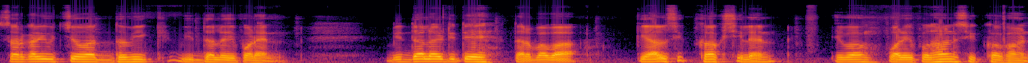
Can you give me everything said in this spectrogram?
সরকারি উচ্চ মাধ্যমিক বিদ্যালয়ে পড়েন। বিদ্যালয়টিতে তার বাবা কেয়াল শিক্ষক ছিলেন এবং পরে প্রধান শিক্ষক হন।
